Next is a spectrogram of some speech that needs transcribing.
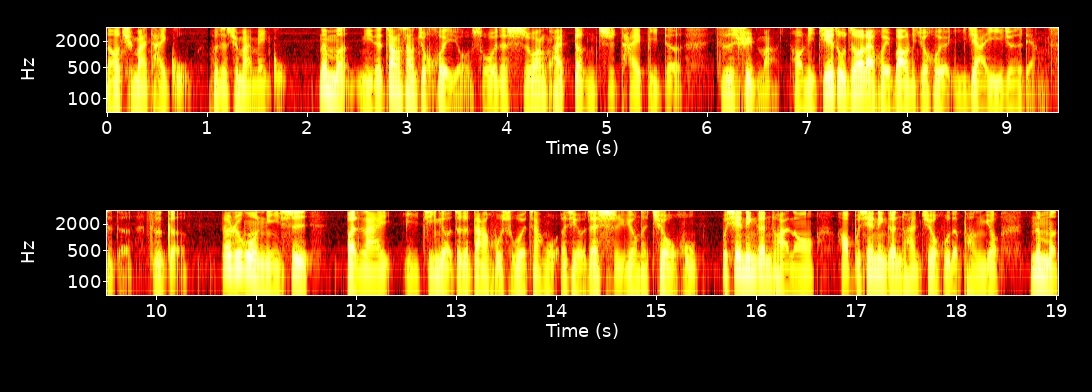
然后去买台股。或者去买美股，那么你的账上就会有所谓的十万块等值台币的资讯嘛？好，你截图之后来回报，你就会有一加一，就是两次的资格。那如果你是本来已经有这个大户数位账户，而且有在使用的旧户，不限定跟团哦，好，不限定跟团旧户的朋友，那么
